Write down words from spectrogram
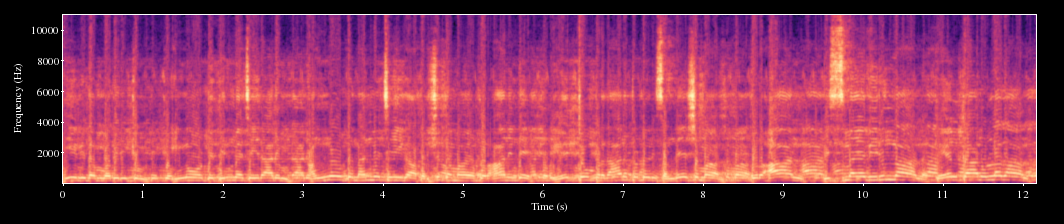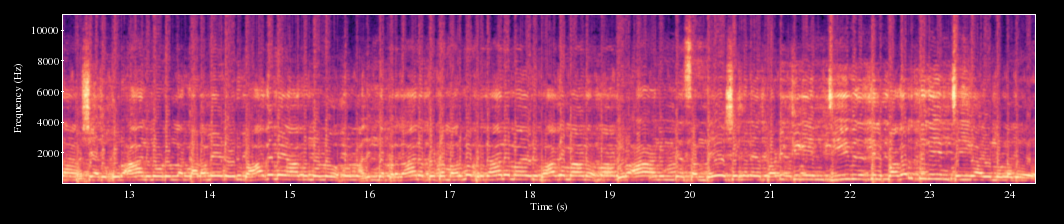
ജീവിതം മതിരിക്കും. ഇങ്ങോട്ട് തിന്മ ചെയ്താലും അങ്ങോട്ട് നന്മ ചെയ്യുക. പരിശുദ്ധമായ ഖുർആാനിന്റെ ഏറ്റവും പ്രധാനപ്പെട്ട ഒരു സന്ദേശമാണ്. ഖുർആൻ വിസ്മയ വിരുന്നാണ് കേൾക്കാനുള്ളതാണ്. പക്ഷെ അത് ഖുർആാനിനോടുള്ള കടമയുടെ ഒരു ഭാഗമേ ആകുന്നുള്ളൂ. അതിന്റെ പ്രധാനപ്പെട്ട മർമ്മ പ്രധാനമായ ഒരു ഭാഗമാണ് ഖുർആാനിന്റെ സന്ദേശങ്ങളെ പഠിക്കുകയും ജീവിതത്തിൽ പകർത്തുകയും ചെയ്യുക എന്നുള്ളത്.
